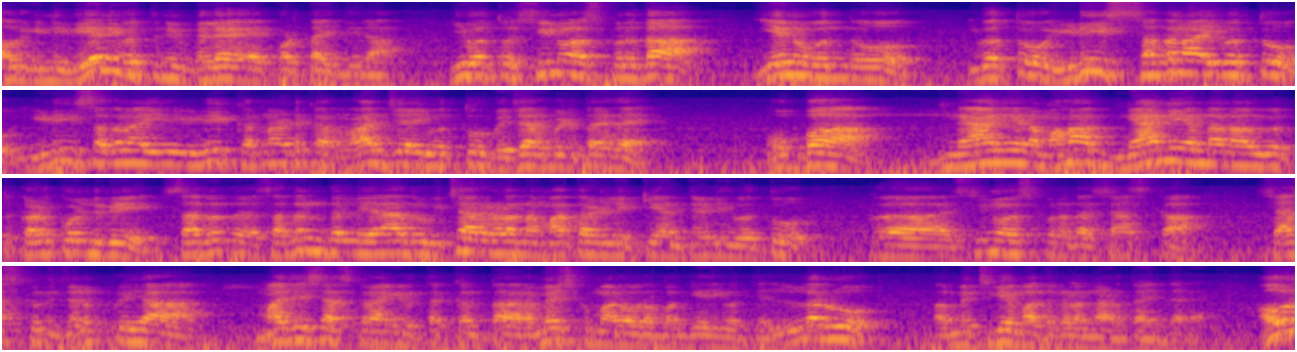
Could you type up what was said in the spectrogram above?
ಅವ್ರಿಗೆ ನೀವೇನು ಇವತ್ತು ನೀವು ಬೆಲೆ ಕೊಡ್ತಾ ಇದ್ದೀರಾ? ಇವತ್ತು ಶ್ರೀನಿವಾಸ್ ಪುರದ ಏನು ಒಂದು ಇವತ್ತು ಇಡೀ ಸದನ ಇವತ್ತು, ಇಡೀ ಸದನ, ಇಡೀ ಕರ್ನಾಟಕ ರಾಜ್ಯ ಇವತ್ತು ಬೇಜಾರು ಬೀಳ್ತಾ ಇದೆ. ಒಬ್ಬ ಜ್ಞಾನಿಯನ್ನ ಮಹಾ ಜ್ಞಾನಿಯನ್ನ ನಾವು ಇವತ್ತು ಕಳ್ಕೊಂಡ್ವಿ. ಸದನ, ಸದನದಲ್ಲಿ ಏನಾದ್ರೂ ವಿಚಾರಗಳನ್ನ ಮಾತಾಡಲಿಕ್ಕೆ ಅಂತೇಳಿ ಇವತ್ತು ಶ್ರೀನಿವಾಸಪುರದ ಶಾಸಕ, ಶಾಸಕರ ಜನಪ್ರಿಯ ಮಾಜಿ ಶಾಸಕರಾಗಿರ್ತಕ್ಕಂಥ ರಮೇಶ್ ಕುಮಾರ್ ಅವರ ಬಗ್ಗೆ ಇವತ್ತೆಲ್ಲರೂ ಮೆಚ್ಚುಗೆ ಮಾತುಗಳನ್ನು ಆಡ್ತಾ ಇದ್ದಾರೆ. ಅವ್ರ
